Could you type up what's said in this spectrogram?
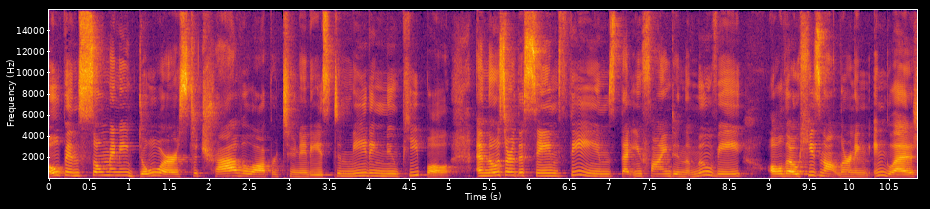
opens so many doors to travel opportunities, to meeting new people. And those are the same themes that you find in the movie, although he's not learning English,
